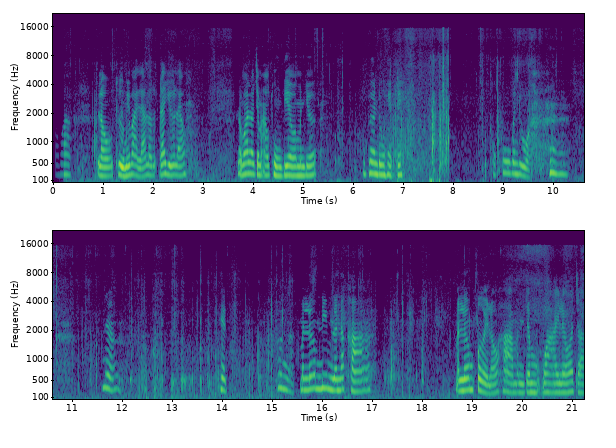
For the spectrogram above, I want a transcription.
เพราะว่าเราถือไม่ไหวแล้ว เราได้เยอะแล้วเราว่าเราจะมาเอาถุงเดียวมันเยอะ เพื่อนๆดูเห็ดดิเขาคู่กันอยู่อะเนี่ยเห็ดพึ่งอะ มันเริ่มนิ่มแล้วนะคะ มันเริ่มเปื่อยแล้วค่ะ มันจะวายแล้วอะจ้า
